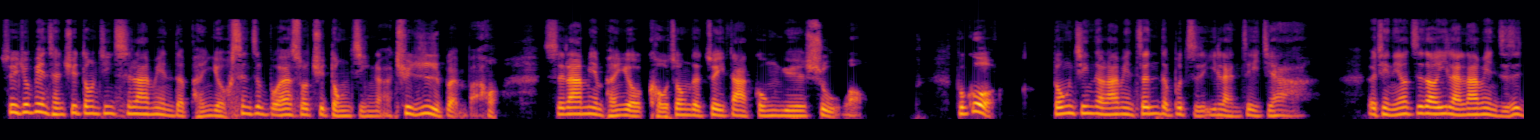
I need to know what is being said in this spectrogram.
所以就变成去东京吃拉面的朋友，甚至不要说去东京啊，去日本吧，哦，吃拉面朋友口中的最大公约数哦。不过东京的拉面真的不止一兰这家，啊而且你要知道，一兰拉面只是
